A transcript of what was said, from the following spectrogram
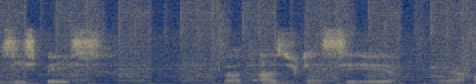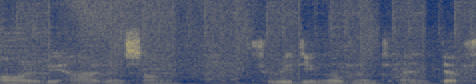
z space. But as you can see here we are already having some 3D movement and depth.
